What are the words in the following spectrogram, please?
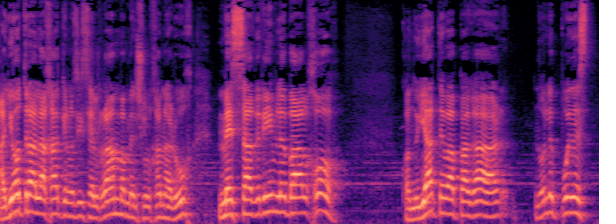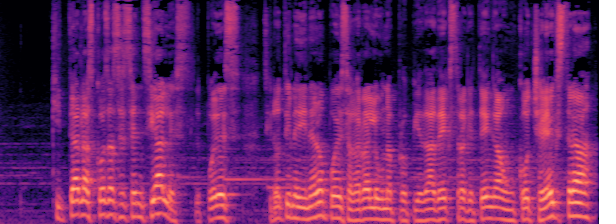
Hay otra alhaja que nos dice el Rambam, el Shulchan Aruch, mesadrim le Cuando ya te va a pagar, no le puedes quitar las cosas esenciales. Le puedes, si no tiene dinero, puedes agarrarle una propiedad extra que tenga, un coche extra,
